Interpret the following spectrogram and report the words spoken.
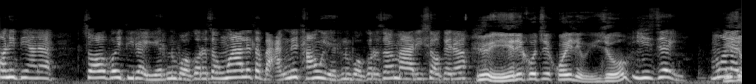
अनि त्यहाँबाट सबैतिर हेर्नु भएको रहेछ। उहाँले त भाग्ने ठाउँ हेर्नु भएको रहेछ मारिसकेर। यो हेरेको चाहिँ कहिले हो? हिजो हो? हिजै। मलाई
